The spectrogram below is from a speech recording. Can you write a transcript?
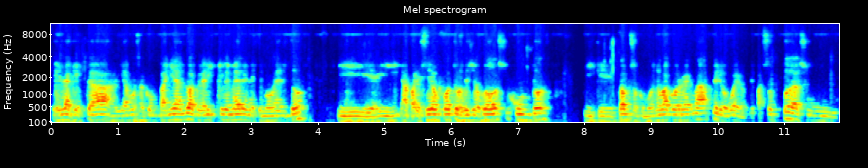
es la que está, digamos, acompañando a Clarice Clemer en este momento, y, aparecieron fotos de ellos dos juntos, y que Thompson, como no va a correr más, pero bueno, le pasó toda su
